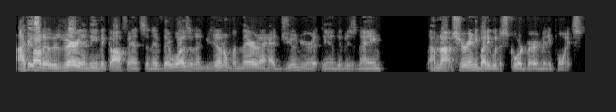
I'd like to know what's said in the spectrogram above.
I thought it was very anemic offense, and if there wasn't a gentleman there that had Junior at the end of his name, I'm not sure anybody would have scored very many points.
